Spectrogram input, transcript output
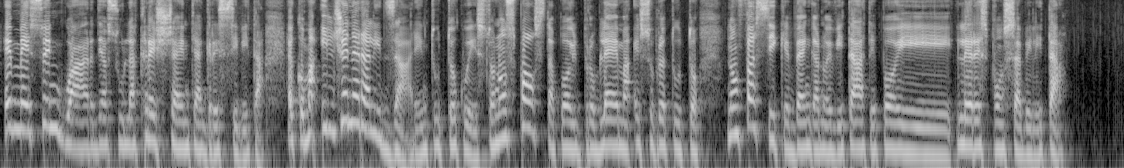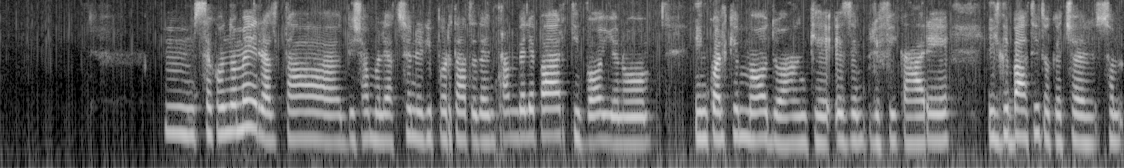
e messo in guardia sulla crescente aggressività. Ecco, ma il generalizzare in tutto questo non sposta poi il problema e soprattutto non fa sì che vengano evitate poi le responsabilità. Mm, secondo me in realtà diciamo, le azioni riportate da entrambe le parti vogliono in qualche modo anche esemplificare il dibattito che c'è sol-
